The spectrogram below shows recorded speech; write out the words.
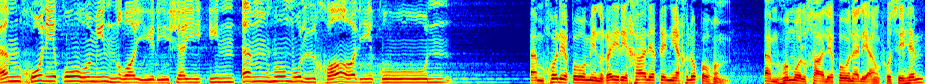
أم خلقوا من غير شيء أم هم الخالقون؟ أم خلقوا من غير خالق يخلقهم. أم هم الخالقون لأنفسهم؟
